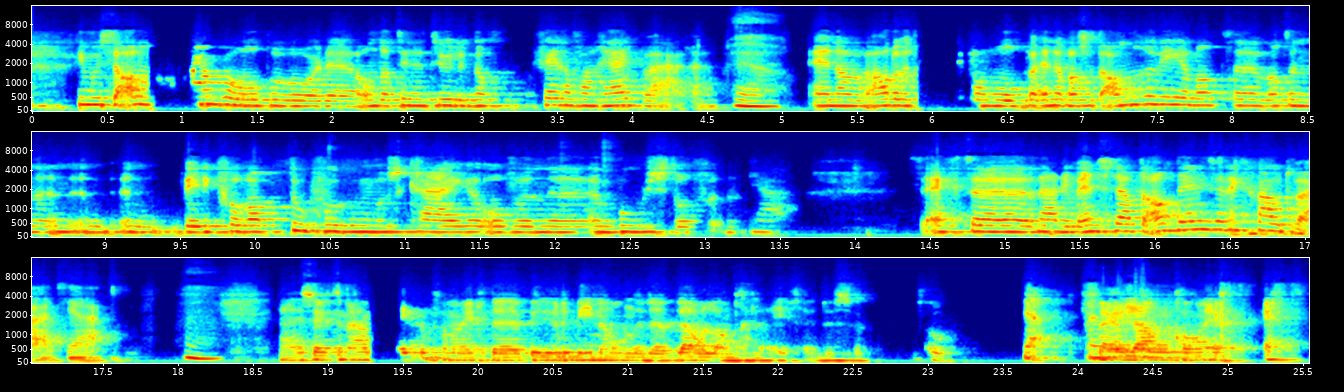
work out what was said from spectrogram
die moesten allemaal aangeholpen worden, omdat die natuurlijk nog verre van rijk waren. Ja. En dan hadden we het geholpen. En dan was het andere weer wat, uh, wat een, een, een, een, weet ik veel wat, toevoeging moest krijgen. Of een, uh, een boost. Of een, ja. Het is echt, uh, nou, die mensen daar op de afdeling zijn echt goud waard, ja. Hmm. ja ze heeft een aantal weken vanwege de bilirubine onder de blauwe lamp gelegen. Dus ook ja, vrij lang gewoon echt, echt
